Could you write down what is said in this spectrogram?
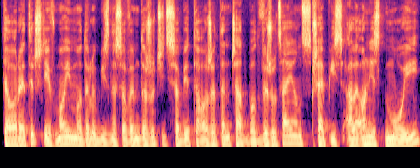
teoretycznie w moim modelu biznesowym dorzucić sobie to, że ten chatbot wyrzucając przepis, ale on jest mój,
